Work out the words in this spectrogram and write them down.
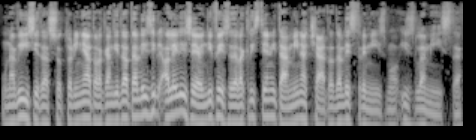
Una visita ha sottolineato la candidata all'Eliseo in difesa della cristianità minacciata dall'estremismo islamista.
